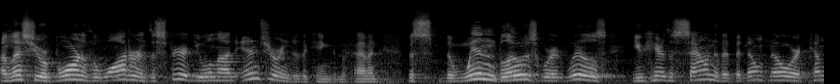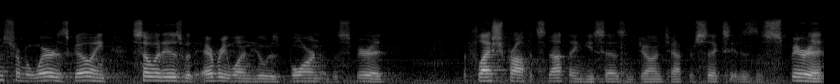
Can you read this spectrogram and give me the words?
Unless you are born of the water and the Spirit, you will not enter into the kingdom of heaven. The, the wind blows where it wills. You hear the sound of it, but don't know where it comes from or where it is going. So it is with everyone who is born of the Spirit. The flesh profits nothing, he says in John chapter 6. It is the Spirit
